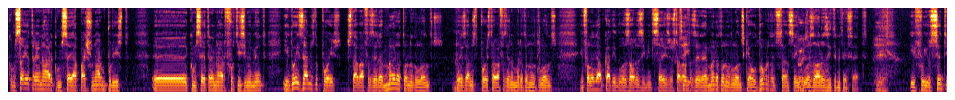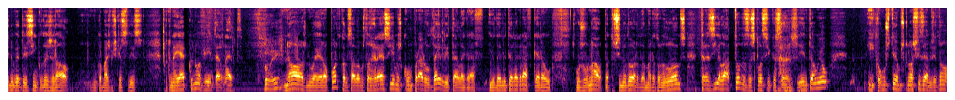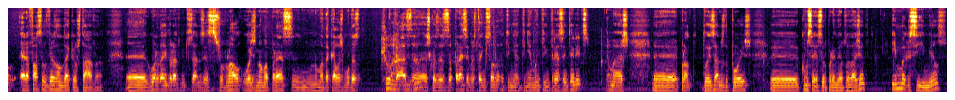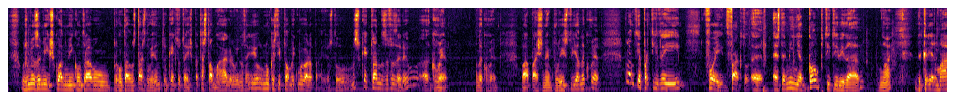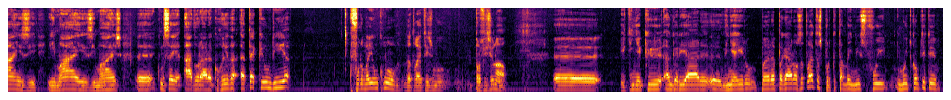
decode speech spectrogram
comecei a treinar, comecei a apaixonar-me por isto. Uh, comecei a treinar fortissimamente e dois anos depois estava a fazer a Maratona de Londres dois anos depois estava a fazer a Maratona de Londres e falei-lhe há bocado em 2 horas e 26 eu estava Sim. a fazer a Maratona de Londres que é o dobro da distância em 2 é. horas e 37 é. e fui o 195 da geral nunca mais me esqueço disso porque na época não havia internet Pois. Nós, no aeroporto, quando estávamos de regresso, íamos comprar o Daily Telegraph. E o Daily Telegraph, que era o, o jornal patrocinador da Maratona de Londres, trazia lá todas as classificações. Ah, e então eu e com os tempos que nós fizemos, então era fácil de ver de onde é que eu estava. Uh, guardei durante muitos anos esse jornal, hoje não me aparece, numa daquelas mudas claro, de casa, as coisas desaparecem, mas tenho só, tinha, tinha muito interesse em ter isso. Mas uh, pronto, dois anos depois uh, comecei a surpreender toda a gente. Emagreci imenso. Os meus amigos, quando me encontravam, perguntavam: Estás doente? O que é que tu tens? Pá, estás tão magro? Eu, não sei, eu nunca estive tão bem como agora. Pá, eu estou, mas o que é que tu andas a fazer? Eu a correr. Ando a correr. Pá, apaixonei-me por isto e ando a correr. Pronto, e a partir daí foi, de facto, uh, esta minha competitividade não é? De querer mais e, e mais e mais. Uh, comecei a adorar a corrida até que um dia formei um clube de atletismo profissional. Uh, e tinha que angariar uh, dinheiro para pagar aos atletas, porque também nisso fui muito competitivo.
